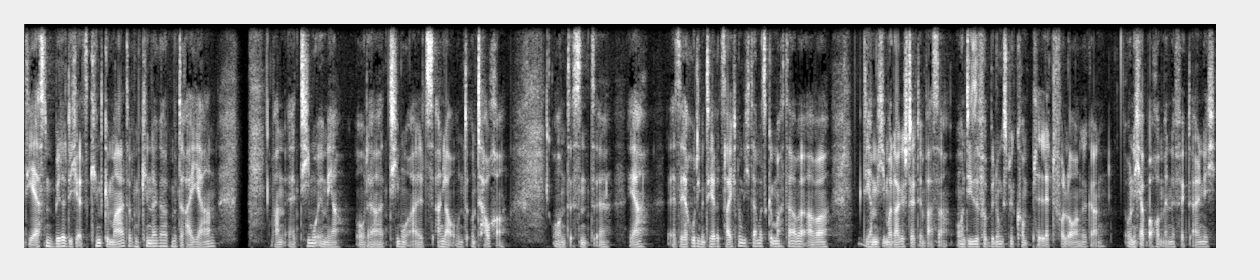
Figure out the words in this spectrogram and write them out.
die ersten Bilder, die ich als Kind gemalt habe im Kindergarten mit drei Jahren, waren äh, Timo im Meer oder Timo als Angler und, und Taucher. Und es sind, äh, ja, sehr rudimentäre Zeichnungen, die ich damals gemacht habe, aber die haben mich immer dargestellt im Wasser. Und diese Verbindung ist mir komplett verloren gegangen. Und ich habe auch im Endeffekt eigentlich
